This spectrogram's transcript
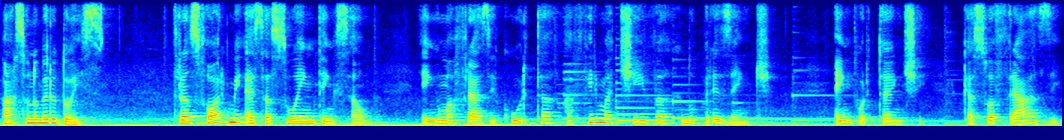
Passo número 2. Transforme essa sua intenção em uma frase curta, afirmativa no presente. É importante que a sua frase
